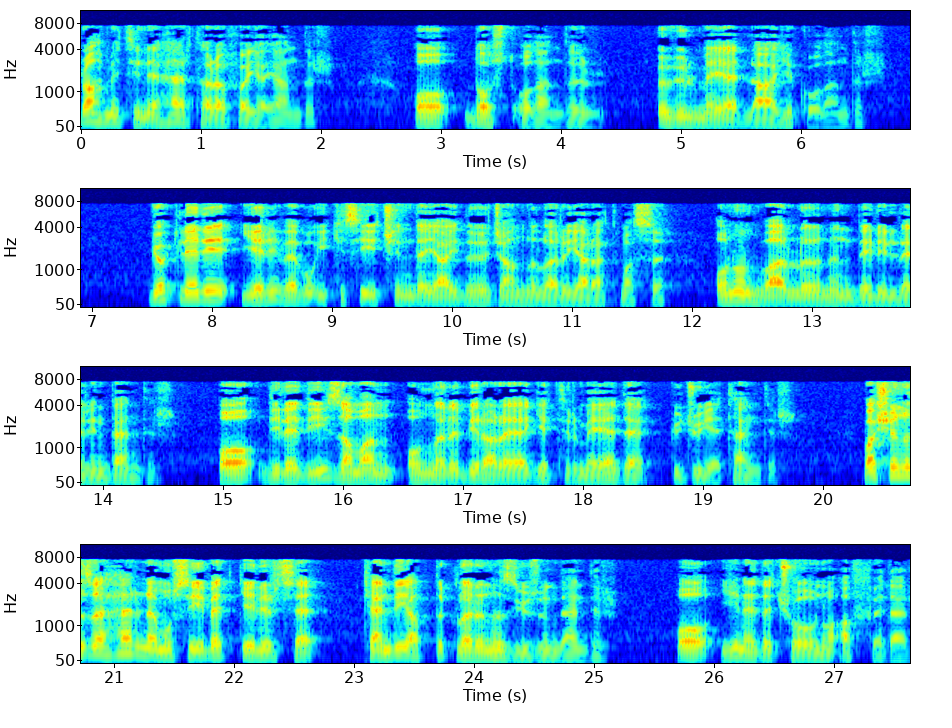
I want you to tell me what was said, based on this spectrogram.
rahmetini her tarafa yayandır. O, dost olandır, övülmeye layık olandır. Gökleri, yeri ve bu ikisi içinde yaydığı canlıları yaratması, onun varlığının delillerindendir. O, dilediği zaman onları bir araya getirmeye de gücü yetendir. Başınıza her ne musibet gelirse, kendi yaptıklarınız yüzündendir. O yine de çoğunu affeder.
